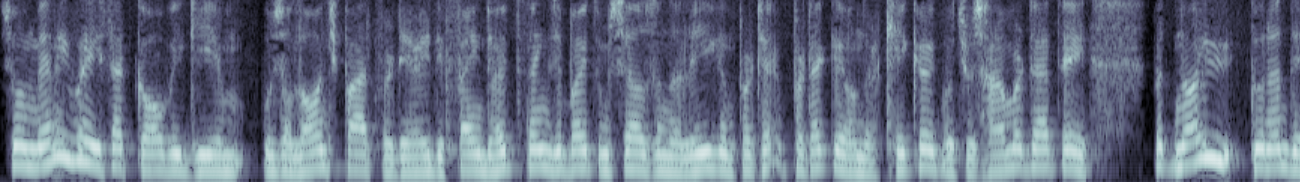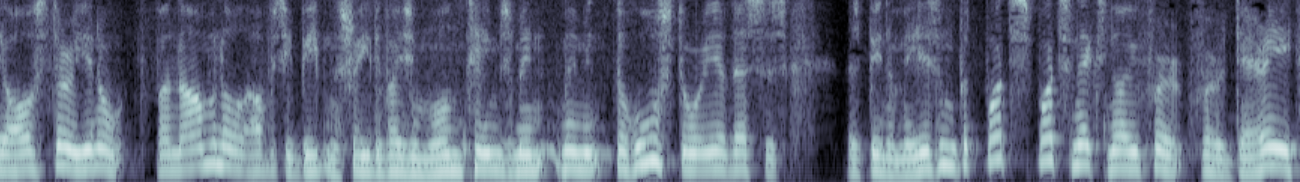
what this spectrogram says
So in many ways, that Galway game was a launchpad for Derry to find out things about themselves in the league and particularly on their kickout, which was hammered that day. But now going into Ulster, you know, phenomenal, obviously beating three Division One teams. I mean, I mean, the whole story of this is has been amazing. But what's what's next now for for Derry?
